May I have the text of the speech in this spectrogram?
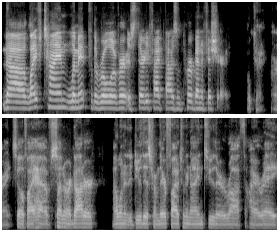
The lifetime limit for the rollover is 35,000 per beneficiary. Okay. All right. So if I have son or a daughter, I wanted to do this from their 529 to their Roth IRA,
